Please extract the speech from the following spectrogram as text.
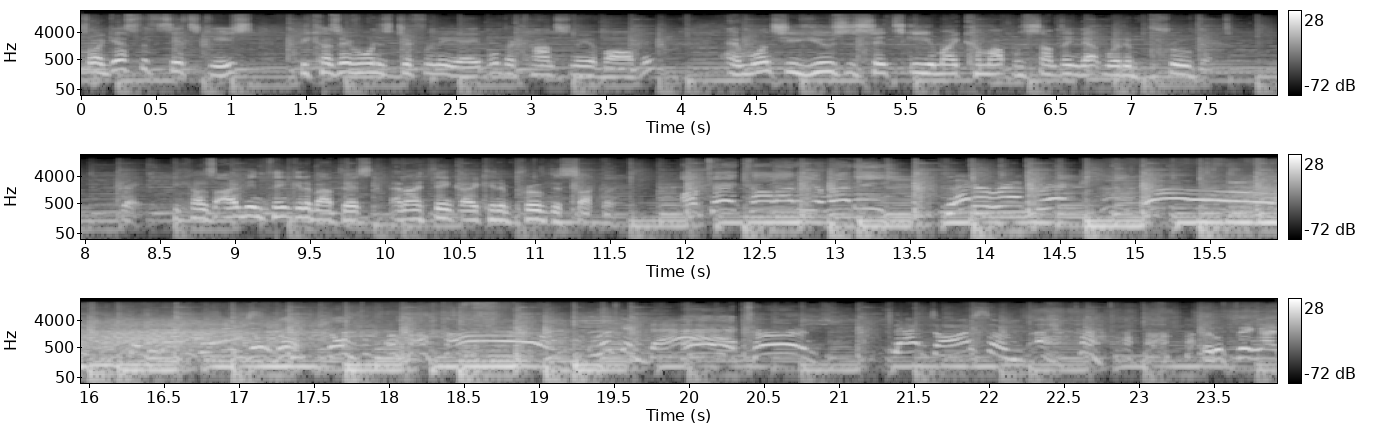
so I guess with sit skis, because everyone is differently able, they're constantly evolving. And once you use the sit ski, you might come up with something that would improve it. Great. Because I've been thinking about this, and I think I can improve this sucker. Okay, Colette, are you ready? Let her rip, Rick. Whoa! Does it have Go, brakes? go, go. Oh, look at that. Hey, that. it turned. That's awesome. Little thing I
